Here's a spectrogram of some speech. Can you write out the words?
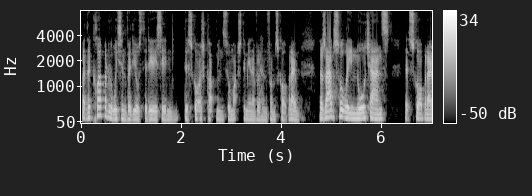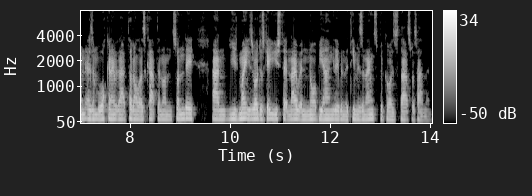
But the club are releasing videos today saying the Scottish Cup means so much to me and everything from Scott Brown. There's absolutely no chance that Scott Brown isn't walking out that tunnel as captain on Sunday. And you might as well just get used to it now and not be angry when the team is announced because that's what's happening.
